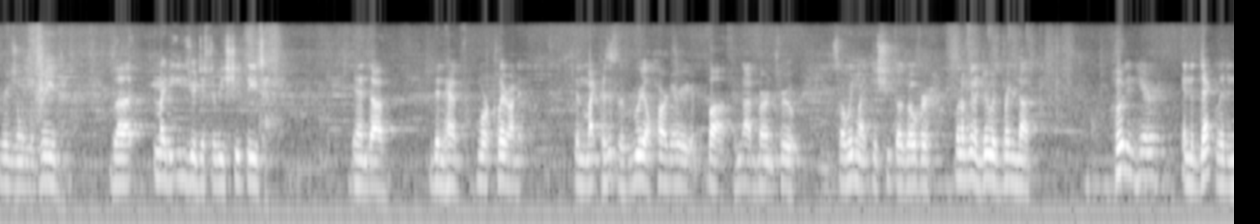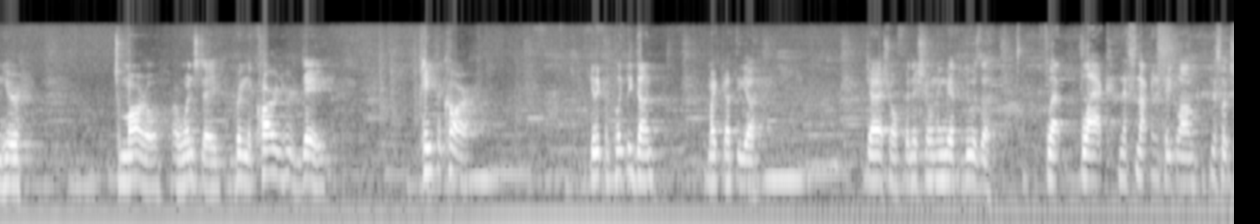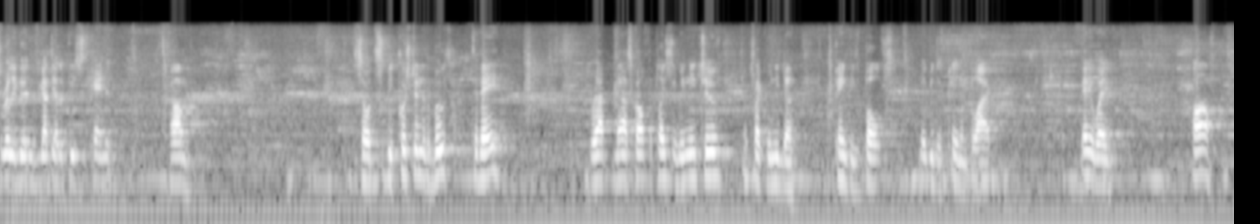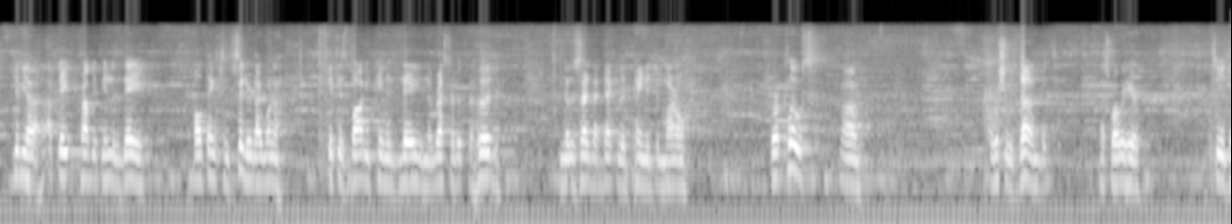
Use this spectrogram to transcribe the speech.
we originally agreed. But it might be easier just to reshoot these and uh, then have more clear on it than might, because this is a real hard area to buff and not burn through. So we might just shoot those over. What I'm gonna do is bring the hood in here and the deck lid in here tomorrow or Wednesday. Bring the car in here today, paint the car, get it completely done. Mike got the uh, dash all finished. The only thing we have to do is a flat black, and that's not going to take long. This looks really good. We've got the other pieces painted. Um, so this will be pushed into the booth today. Wrap mask off the places we need to. Looks like we need to paint these bolts. Maybe just paint them black. Anyway, I'll give you an update probably at the end of the day. All things considered, I want to get this body painted today and the rest of it, the hood, and the other side of that deck lid painted tomorrow. We're close. Um, I wish it was done, but that's why we're here. See you. John.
